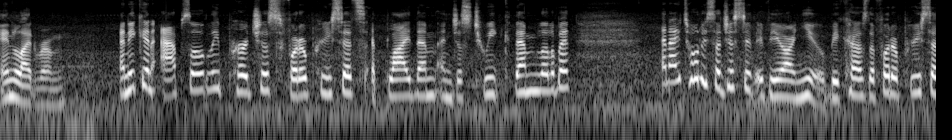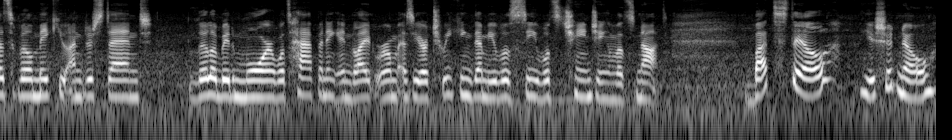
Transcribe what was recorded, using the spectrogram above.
in Lightroom. And you can absolutely purchase photo presets, apply them and just tweak them a little bit. And I totally suggest it if you are new because the photo presets will make you understand a little bit more what's happening in Lightroom as you're tweaking them you will see what's changing and what's not but still you should know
